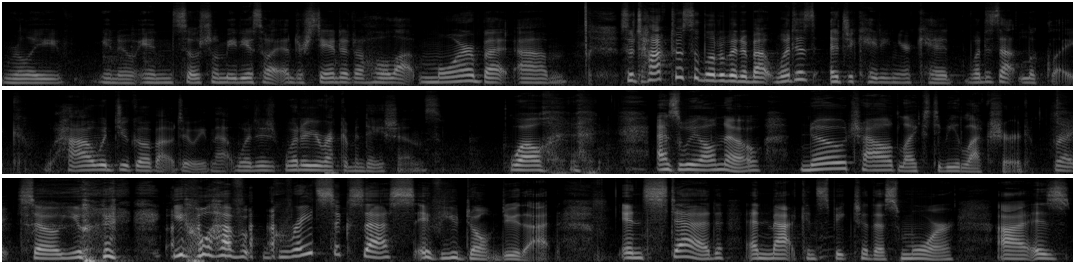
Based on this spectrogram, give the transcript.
really you know, in social media, so I understand it a whole lot more. But um, so, talk to us a little bit about what is educating your kid. What does that look like? How would you go about doing that? What is what are your recommendations? Well, as we all know, no child likes to be lectured. Right. So you you will have great success if you don't do that. Instead, and Matt can speak to this more, uh, is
